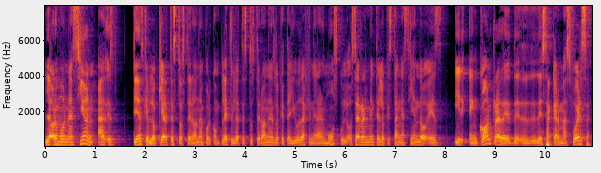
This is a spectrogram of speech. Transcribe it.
La hormonación ah, es- tienes que bloquear testosterona por completo y la testosterona es lo que te ayuda a generar músculo. O sea, realmente lo que están haciendo es ir en contra de, de- sacar más fuerza.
